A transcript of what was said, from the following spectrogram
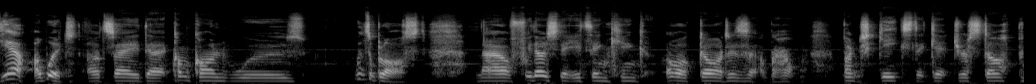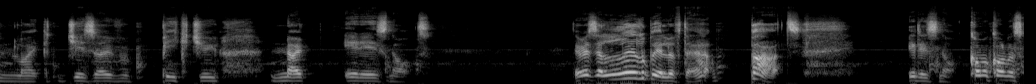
yeah, I would. I'd say that Comic Con was was a blast. Now, for those that you're thinking, oh god, is it about a bunch of geeks that get dressed up and like jizz over Pikachu? No, it is not. There is a little bit of that, but it is not. Comic Con has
